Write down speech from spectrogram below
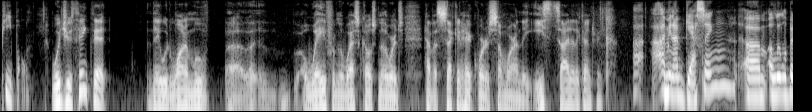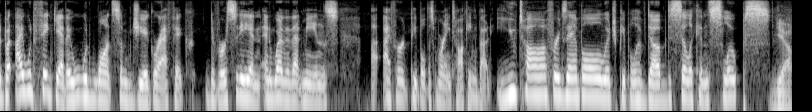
people. Would you think that they would want to move uh, away from the West Coast? In other words, have a second headquarters somewhere on the east side of the country? I mean, I'm guessing um, a little bit, but I would think, yeah, they would want some geographic diversity, and, and whether that means. I- I've heard people this morning talking about Utah, for example, which people have dubbed Silicon Slopes. Yeah,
